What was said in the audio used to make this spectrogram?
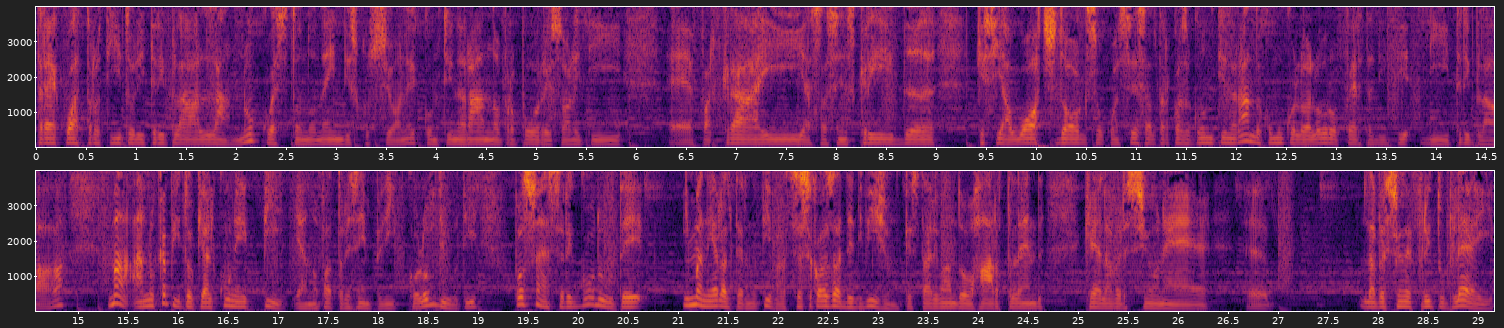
3-4 titoli AAA all'anno, questo non è in discussione, continueranno a proporre i soliti eh, Far Cry, Assassin's Creed, che sia Watch Dogs o qualsiasi altra cosa, continueranno comunque la loro offerta di, di AAA, ma hanno capito che alcune IP, e hanno fatto l'esempio di Call of Duty, possono essere godute in maniera alternativa. La stessa cosa a The Division, che sta arrivando Heartland, che è la versione, eh, la versione free to play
